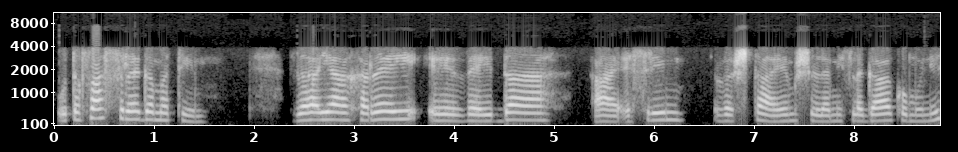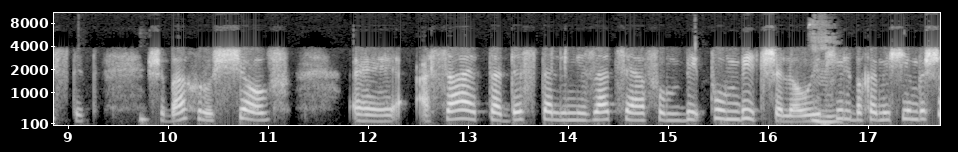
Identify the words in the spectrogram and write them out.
הוא תפס רגע מתאים. זה היה אחרי אה, ועידה ה-20 ושתיים של המפלגה הקומוניסטית, שבה חרושוב אה, עשה את הדסטליניזציה הפומבית שלו, הוא mm-hmm. התחיל ב-56,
